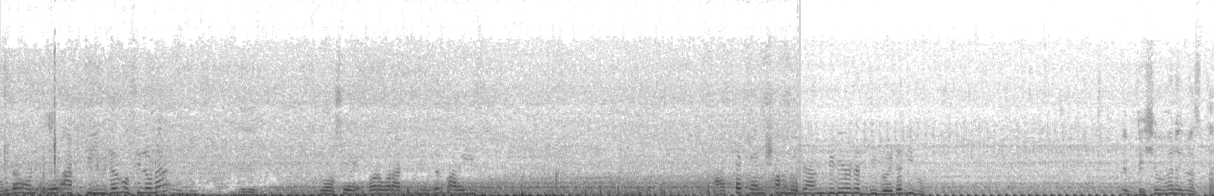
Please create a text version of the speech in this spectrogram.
আমরা আট কিলোমিটার বসছিল না? দশে বরাবর আট কিলোমিটার পার হয়ে গেছি। ক্যাম্প সামনে আমি ভিডিওটা দিব এটা দিব। বেশি ভয়ানক রাস্তা।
